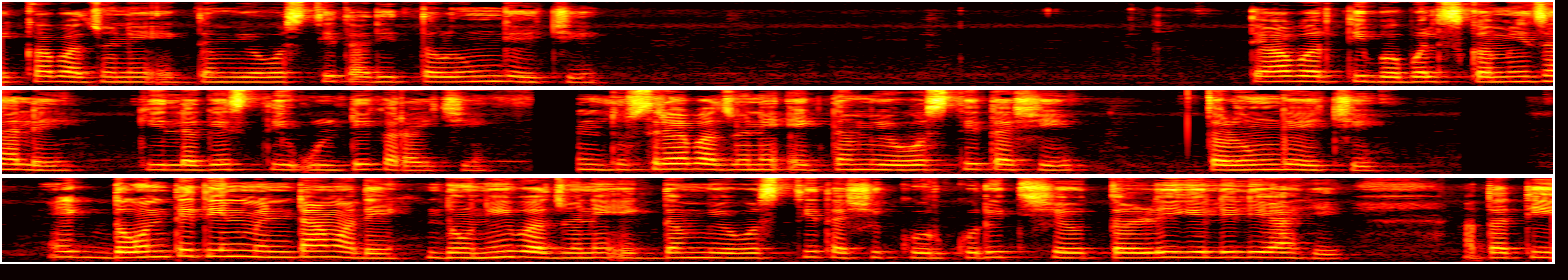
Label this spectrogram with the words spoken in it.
एका बाजूने एकदम व्यवस्थित आधी तळून घ्यायची. त्यावरती बबल्स कमी झाले की लगेच ती उलटी करायची. दुसऱ्या बाजूने एकदम व्यवस्थित अशी तळून घ्यायची. एक दोन ते तीन मिनटामध्ये दोन्ही बाजूने एकदम व्यवस्थित अशी कुरकुरीत शेव तळली गेलेली आहे. आता ती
